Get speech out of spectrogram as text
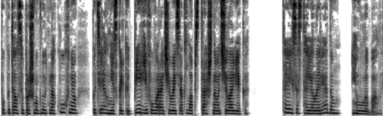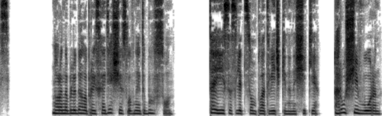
попытался прошмыгнуть на кухню, потерял несколько перьев, уворачиваясь от лап страшного человека. Таиса стояла рядом и улыбалась. Нора наблюдала происходящее, словно это был сон. Таиса с лицом Платвичкина на щеке, орущий ворон,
